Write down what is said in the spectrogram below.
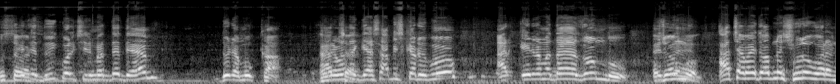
বুঝতে এই যে পারছি। দুই কলসির মধ্যে দেম দুইটা মুখা। এর আচ্ছা। মধ্যে গ্যাস আবিষ্কার হইব আর এর মধ্যে জম্বু। এই যে জম্বু। দেখেন, আচ্ছা ভাই তো আপনি শুরু করেন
